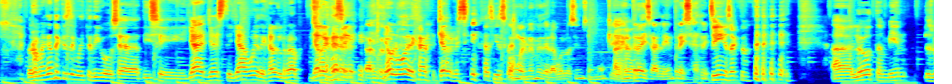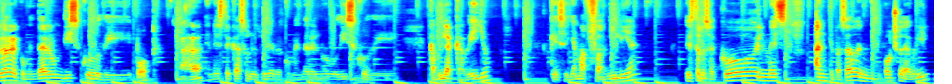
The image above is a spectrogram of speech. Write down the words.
Pero me encanta que este güey te digo, o sea, dice, ya, ya, este, ya voy a dejar el rap. Ya regresé. Ah, ya lo voy a dejar. Ya regresé. Así es Es como el meme del abuelo Simpson, ¿no? Que Ajá. entra y sale, entra y sale. Sí, exacto. Ah, luego también les voy a recomendar un disco de pop. Ajá. En este caso les voy a recomendar el nuevo disco de Camila Cabello, que se llama Familia. Este lo sacó el mes antepasado, el 8 de abril.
